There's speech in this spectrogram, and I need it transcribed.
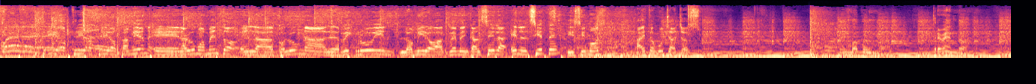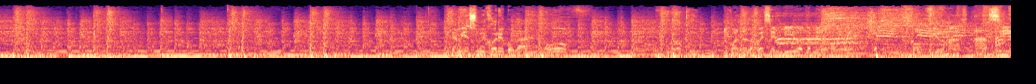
fue. Tríos, tríos, tríos. También eh, en algún momento en la columna de Rick Rubin lo miro a Clemen Cancela. En el 7 hicimos a estos muchachos. Pumba, pumba. Tremendo. También su mejor época, ¿eh? Y cuando los ves en vivo también como que confirmás, ah, sí,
